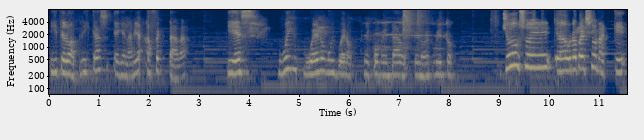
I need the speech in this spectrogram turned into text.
y te lo aplicas en el área afectada y es muy bueno, muy bueno, recomendado, te lo recomiendo yo soy eh, una persona que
